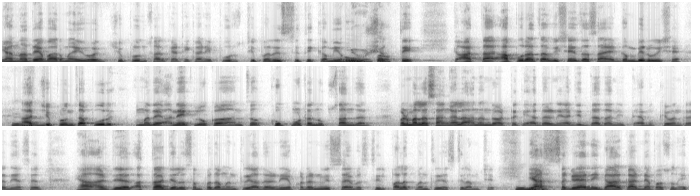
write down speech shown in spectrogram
या नद्या बारमाही होईल. चिपळूण सारख्या ठिकाणी पूरची परिस्थिती कमी होऊ शकते. आता हा पुराचा विषय जसा आहे गंभीर विषय. आज चिपळूणचा पूरमध्ये अनेक लोकांचं खूप मोठं नुकसान झालं. पण मला सांगायला आनंद वाटतो की आदरणीय अजितदादांनी त्या मुख्यमंत्र्यांनी असेल ह्या आज- आत्ता जलसंपदा मंत्री आदरणीय फडणवीस साहेब असतील पालकमंत्री असतील आमचे ह्या सगळ्यांनी गाळ काढण्यापासून एक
